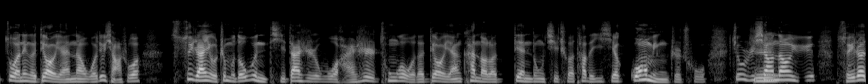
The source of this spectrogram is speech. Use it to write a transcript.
做那个调研呢？我就想说，虽然有这么多问题，但是我还是通过我的调研看到了电动汽车它的一些光明之处，就是相当于随着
